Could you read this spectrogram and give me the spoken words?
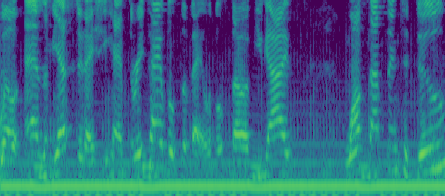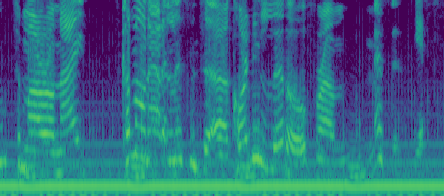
well, as of yesterday, she had three tables available. So if you guys want something to do tomorrow night, come on out and listen to uh, Courtney Little from Memphis. Yes.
